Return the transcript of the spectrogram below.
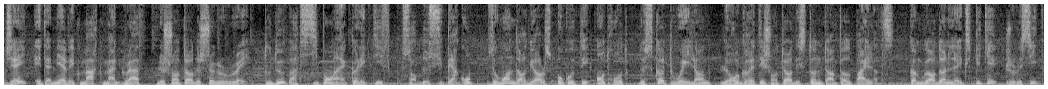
Jay est ami avec Mark McGrath, le chanteur de Sugar Ray, tous deux participant à un collectif, sorte de super groupe, The Wonder Girls, aux côtés, entre autres, de Scott Wayland, le regretté chanteur des Stone Temple Pilots. Comme Gordon l'a expliqué, je le cite,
